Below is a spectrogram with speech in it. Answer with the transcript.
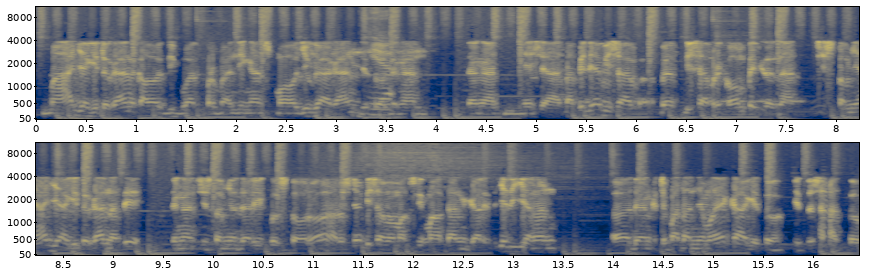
sama aja gitu kan kalau dibuat perbandingan small juga kan gitu Iya. dengan dengan Indonesia. Tapi dia bisa ber- bisa berkompet gitu. Nah, sistemnya aja gitu kan. Nanti dengan sistemnya dari Kustoro harusnya bisa memaksimalkan guard itu. Jadi jangan eh, dengan kecepatannya mereka gitu. Itu satu.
